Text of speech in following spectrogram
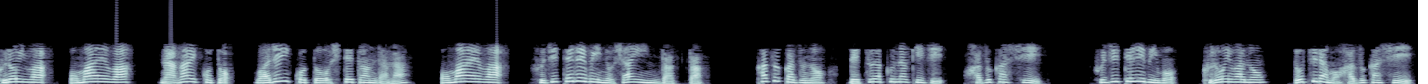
黒岩、お前は長いこと悪いことをしてたんだな。お前はフジテレビの社員だった。数々の劣悪な記事、恥ずかしい。フジテレビも黒岩のどちらも恥ずかしい。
